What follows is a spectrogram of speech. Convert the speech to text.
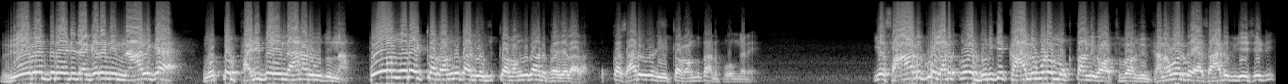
రేవంత్ రెడ్డి దగ్గర నీ నాలుక మొత్తం పడిపోయిందా అని అడుగుతున్నా. పోగానే ఇట్లా వంగుతాను ఇట్లా వంగుతాను ప్రజలారా. ఒక్కసారి ఇట్లా వంగుతాను పోగానే. ఇక సాడుకు లడుకు దురికి కాళ్ళు కూడా మొక్కుతాను కావచ్చు మనకి. కనబడతాయి ఆ సాడుకు చేసేటి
